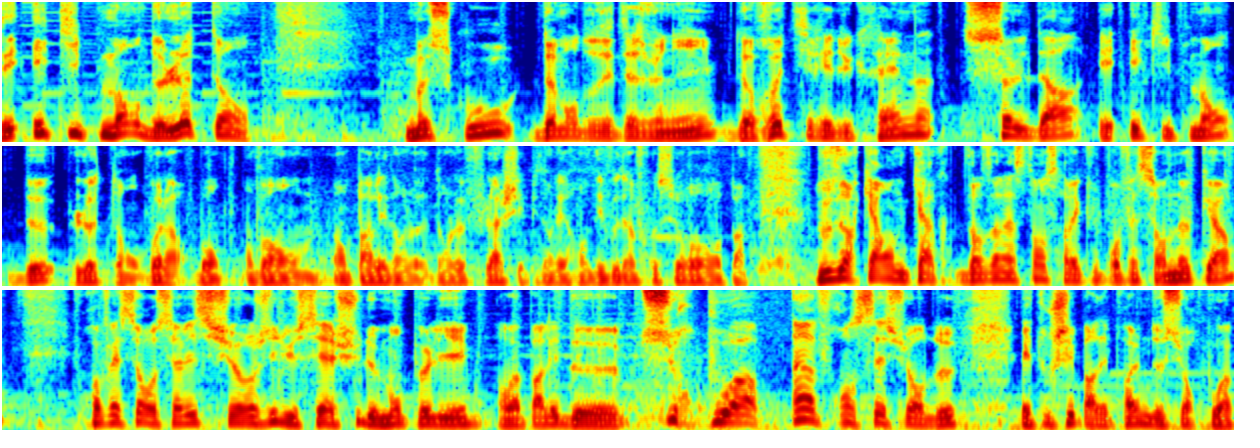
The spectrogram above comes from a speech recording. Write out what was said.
et équipements de l'OTAN. Moscou demande aux États-Unis de retirer d'Ukraine soldats et équipements de l'OTAN. Voilà, bon, on va en, parler dans le, dans le, flash et puis dans les rendez-vous d'infos sur Europe 1. 12h44, dans un instant, on sera avec le professeur Noka, professeur au service chirurgie du CHU de Montpellier. On va parler de surpoids. Un Français sur deux est touché par des problèmes de surpoids.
